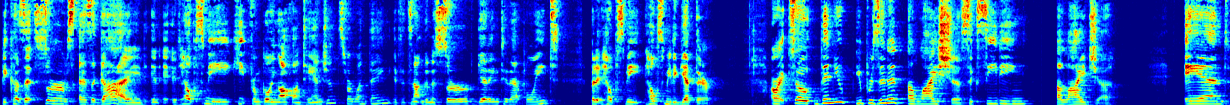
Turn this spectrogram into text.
because it serves as a guide and it helps me keep from going off on tangents for one thing if it's not going to serve getting to that point but it helps me helps me to get there. All right so then you you presented elisha succeeding elijah. And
